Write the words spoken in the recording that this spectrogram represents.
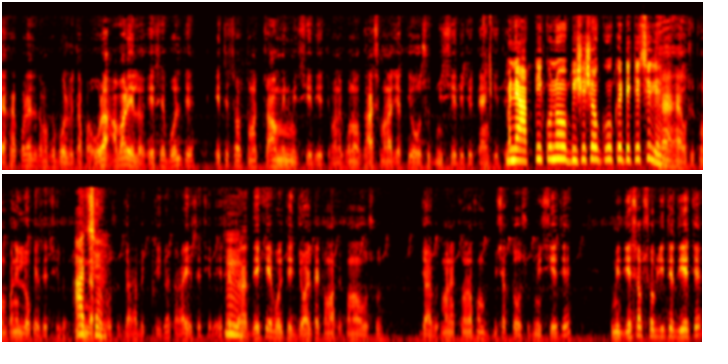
দেখার পরে তোমাকে বলবে তারপর ওরা আবার এলো এসে বলছে এতে সব তোমার চাউমিন মিশিয়ে দিয়েছে মানে কোনো ঘাস মারা জাতীয় ওষুধ মিশিয়ে দিয়েছে ট্যাঙ্কিতে। মানে আপনি কোনো বিশেষজ্ঞকে ডেকেছিলেন? হ্যাঁ হ্যাঁ ওষুধ কোম্পানির লোক এসেছিল। আচ্ছা। ওষুধ যারা বিক্রি করে তারা এসেছিল। এসে তারা দেখে বলছে জলটায় তোমাকে কোনো ওষুধ যাবে। মানে কোনো রকম বিষাক্ত ওষুধ মিশিয়েছে। তুমি যেসব সবজিতে দিয়েছে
